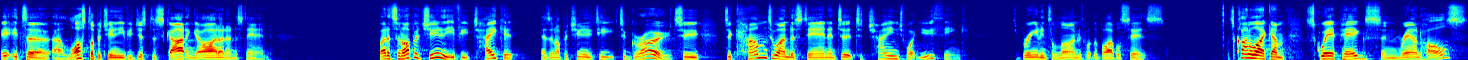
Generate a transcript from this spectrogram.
It's a, a lost opportunity if you just discard it and go, oh, I don't understand. But it's an opportunity if you take it as an opportunity to grow, to, to come to understand and to, to change what you think, to bring it into line with what the Bible says. It's kind of like um, square pegs and round holes.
